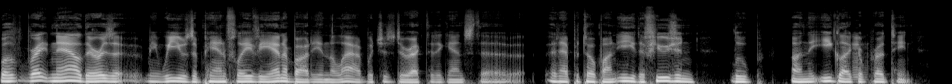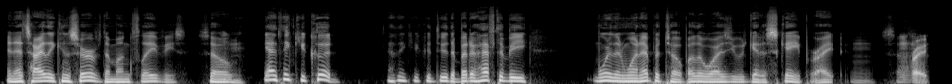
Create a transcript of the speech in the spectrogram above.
Well, right now there is a. I mean, we use a panflavy antibody in the lab, which is directed against uh, an epitope on E, the fusion loop on the E glycoprotein, and that's highly conserved among flavies. So, Mm. yeah, I think you could. I think you could do that, but it would have to be more than one epitope. Otherwise, you would get escape, right? Mm. So, Right.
